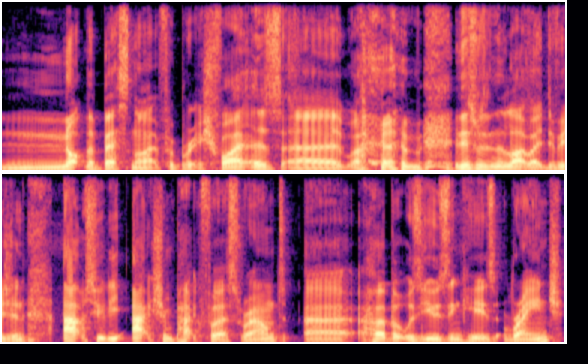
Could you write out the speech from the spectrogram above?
Not the best night for British fighters. Uh, this was in the lightweight division. Absolutely action packed first round. Uh, Herbert was using his range.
